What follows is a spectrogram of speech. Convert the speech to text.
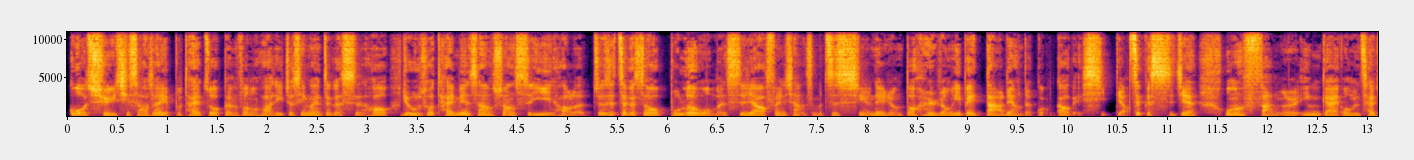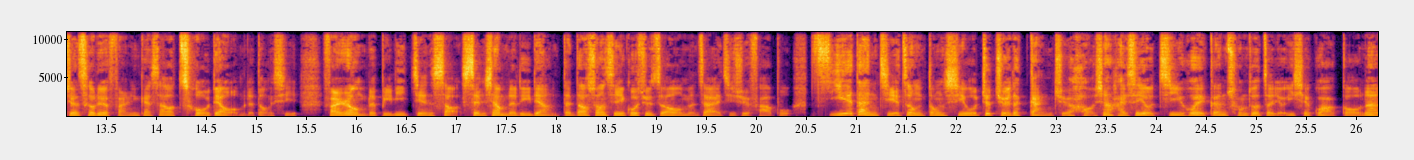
过去其实好像也不太做跟风的话题，就是因为这个时候，例如说台面上双十一好了，就是这个时候，不论我们是要分享什么知识型的内容，都很容易被大量的广告给洗掉。这个时间，我们反而应该，我们采取的策略反而应该是要抽掉我们的东西，反而让我们的比例减少，省下我们的力量。等到双十一过去之后，我们再来继续发布。耶诞节这种东西，我就觉得感觉好像还是有机会跟创作者有一些挂钩。那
